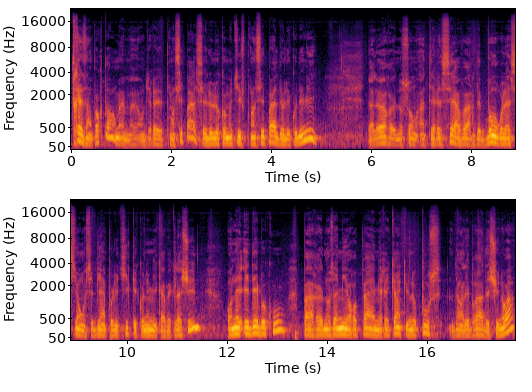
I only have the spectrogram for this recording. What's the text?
très important, même, on dirait principal. C'est le locomotive principal de l'économie. Alors, nous sommes intéressés à avoir de bonnes relations, aussi bien politiques qu'économiques, avec la Chine. On est aidé beaucoup par euh, nos amis européens et américains qui nous poussent dans les bras des Chinois,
